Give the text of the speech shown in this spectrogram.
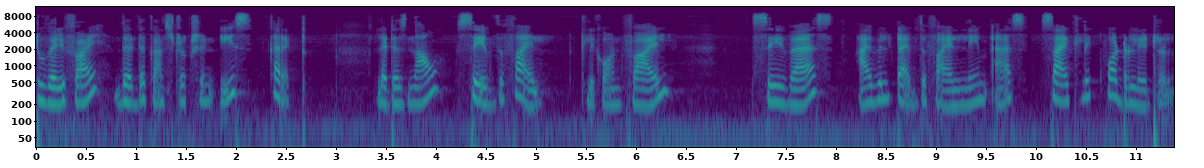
to verify that the construction is correct. Let us now save the file. Click on File, Save As. I will type the file name as cyclic quadrilateral.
